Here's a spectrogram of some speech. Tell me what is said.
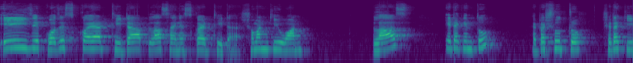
এই যে cos square theta plus sine square theta সমান কি ওয়ান প্লাস এটা কিন্তু একটা সূত্র, সেটা কি?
